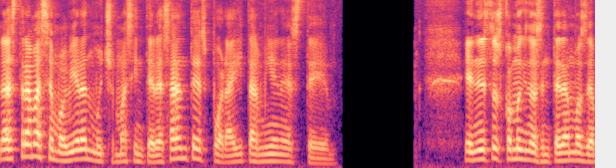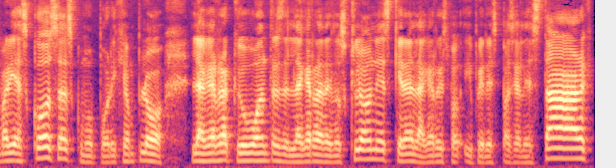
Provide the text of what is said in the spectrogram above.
las tramas se movieran mucho más interesantes, por ahí también este en estos cómics nos enteramos de varias cosas, como por ejemplo la guerra que hubo antes de la guerra de los clones, que era la guerra hiperespacial Stark,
